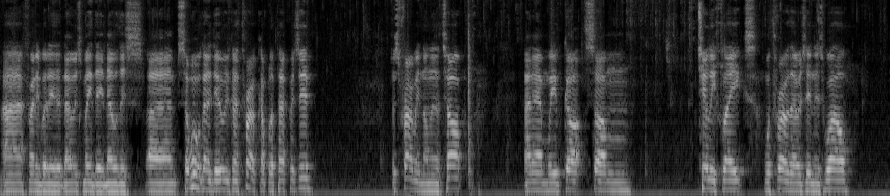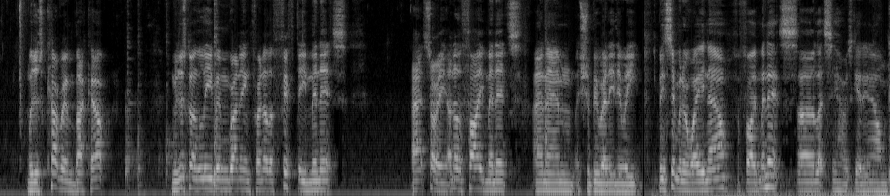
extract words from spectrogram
Uh, for anybody that knows me, they know this. Um, so what we're going to do is going to throw a couple of peppers in. Just throw in on the top and then we've got some chili flakes. We'll throw those in as well. We'll just cover him back up. We're just going to leave him running for another 15 minutes. Uh, sorry another five minutes and then it should be ready to eat. It's been simmering away now for five minutes so let's see how it's getting on.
